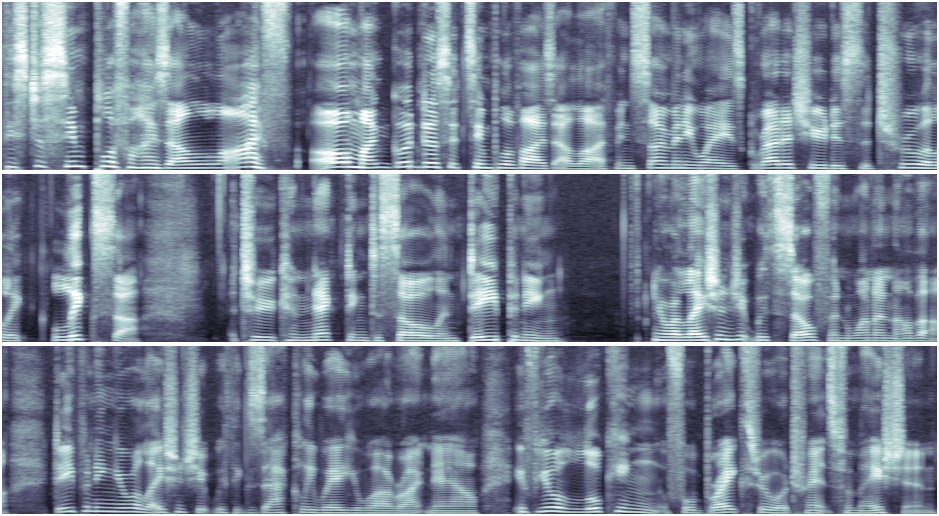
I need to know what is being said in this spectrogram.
this just simplifies our life Oh my goodness, it simplifies our life in so many ways. Gratitude is the true elixir to connecting to soul and deepening your relationship with self and one another, deepening your relationship with exactly where you are right now. If you're looking for breakthrough or transformation,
